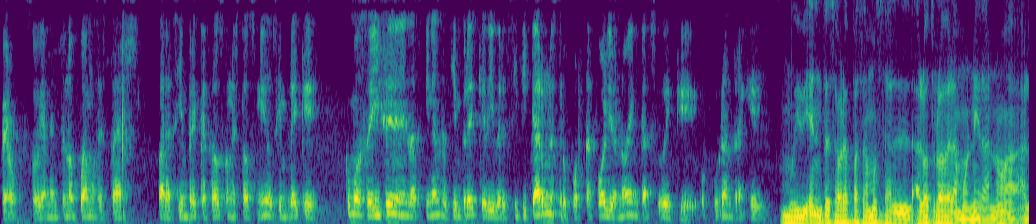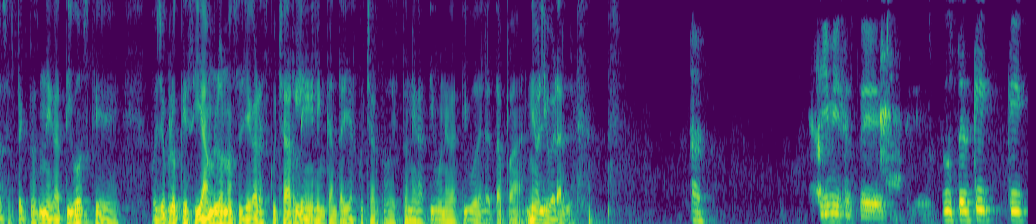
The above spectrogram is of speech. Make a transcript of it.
pero pues obviamente no podemos estar para siempre casados con Estados Unidos, siempre hay que, como se dice en las finanzas, siempre hay que diversificar nuestro portafolio, ¿no? En caso de que ocurran tragedias. Muy bien, entonces ahora pasamos al, al otro lado de la moneda, ¿no? A, a los aspectos negativos que, pues yo creo que si AMLO nos llegara a escuchar, le, le encantaría escuchar todo esto negativo, negativo de la etapa neoliberal. Ah, Sí, mis, este, ¿usted qué, qué,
